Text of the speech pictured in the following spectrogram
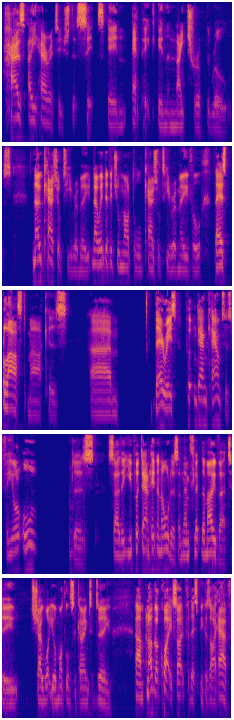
has a heritage that sits in Epic in the nature of the rules. No casualty removal, no individual model casualty removal. There's blast markers. Um, there is putting down counters for your orders so that you put down hidden orders and then flip them over to show what your models are going to do. Um, and I got quite excited for this because I have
